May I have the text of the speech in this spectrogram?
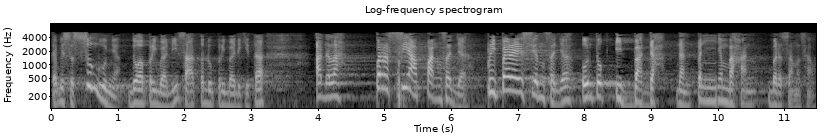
Tapi sesungguhnya doa pribadi saat teduh pribadi kita adalah persiapan saja preparation saja untuk ibadah dan penyembahan bersama-sama.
